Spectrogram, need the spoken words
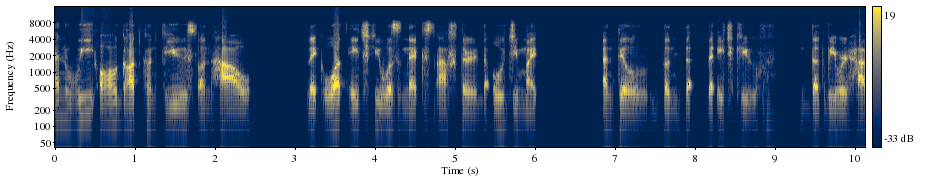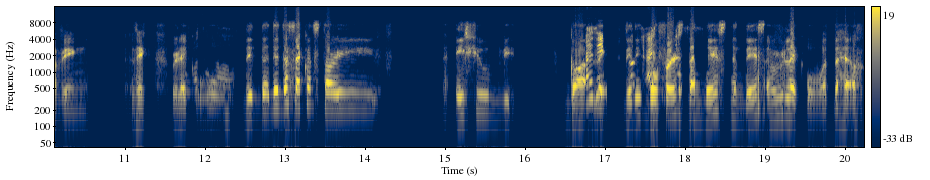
and we all got confused on how, like, what HQ was next after the OG Mike until the the, the HQ that we were having. Like we're like, "Oh, did the, did the second story HQ be, got I think- did it go think first then this then this and we were like, oh what the hell?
